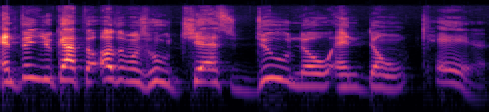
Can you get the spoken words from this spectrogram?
And then you got the other ones who just do know and don't care.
